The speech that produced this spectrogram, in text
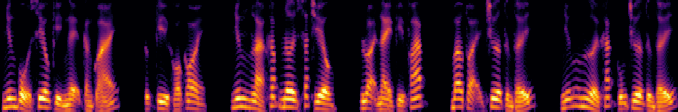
Nhưng cổ siêu kỳ nghệ càng quái, cực kỳ khó coi, nhưng là khắp nơi sát chiêu, loại này kỳ pháp, mao toại chưa từng thấy, những người khác cũng chưa từng thấy.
